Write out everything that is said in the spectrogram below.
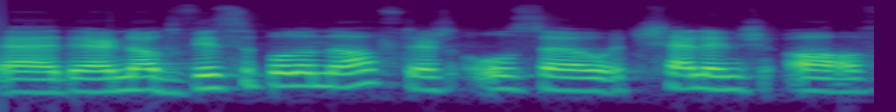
uh, they're not visible enough. There's also a challenge of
